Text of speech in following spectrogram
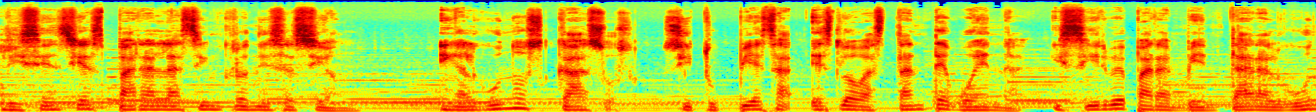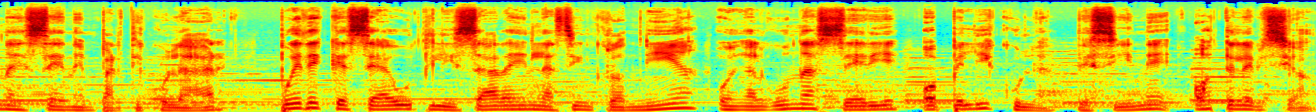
Licencias para la sincronización. En algunos casos, si tu pieza es lo bastante buena y sirve para ambientar alguna escena en particular, puede que sea utilizada en la sincronía o en alguna serie o película de cine o televisión.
